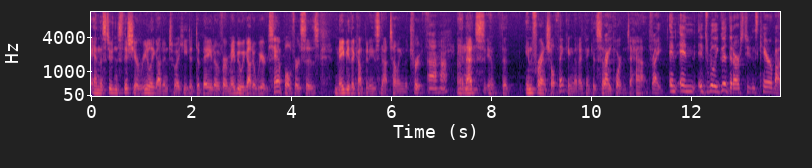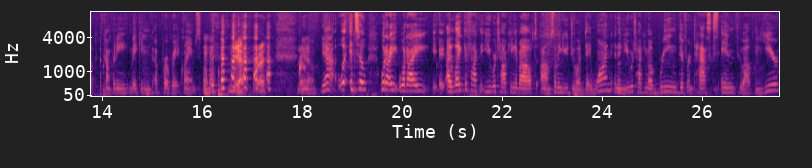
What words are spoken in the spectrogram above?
And the students this year really got into a heated debate over maybe we got a weird sample versus maybe the company's not telling the truth. Uh-huh. And uh-huh. that's you know, the inferential thinking that I think is so Right. important to have. Right. And and it's really good that our students care about a company making appropriate claims. Yeah, right? Right. you know yeah Well, and so what i what i i like the fact that you were talking about um, something you do on day one and then you were talking about bringing different tasks in throughout the year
